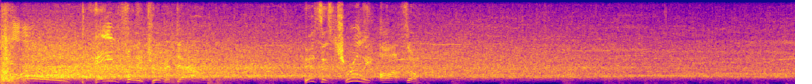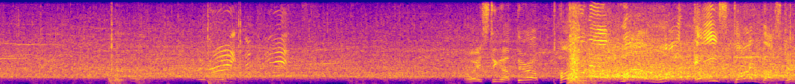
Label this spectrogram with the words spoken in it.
Oh, painfully driven down. This is truly awesome. Hoisting up their opponent. Whoa, what a spine buster.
